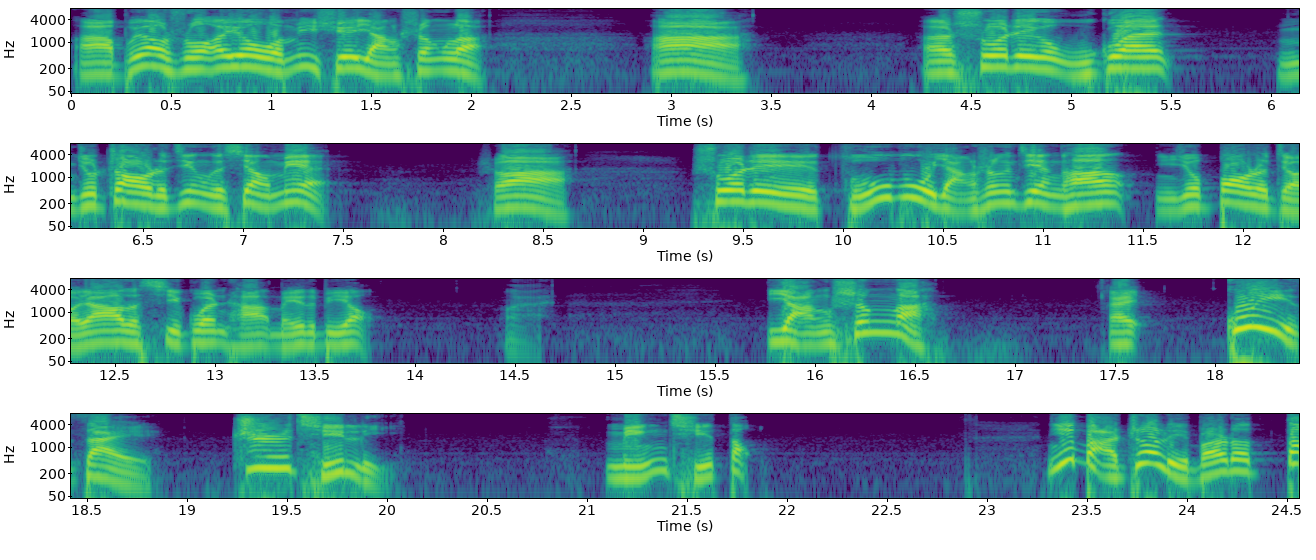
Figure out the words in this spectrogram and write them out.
啊！不要说，哎呦，我们一学养生了，啊，呃，说这个五官，你就照着镜子相面，是吧？说这足部养生健康，你就抱着脚丫子细观察，没的必要。哎，养生啊，哎，贵在知其理。明其道，你把这里边的道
